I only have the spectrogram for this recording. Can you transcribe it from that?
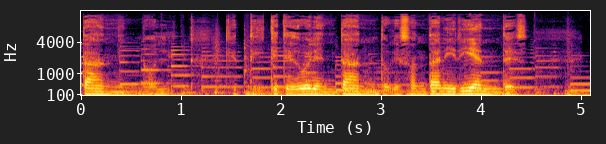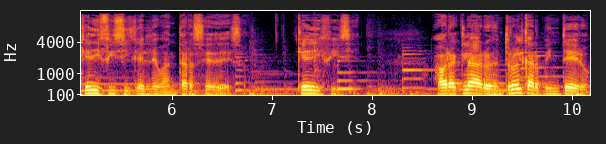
tan, que te, que te duelen tanto, que son tan hirientes, qué difícil que es levantarse de eso. Qué difícil. Ahora claro, entró el carpintero.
